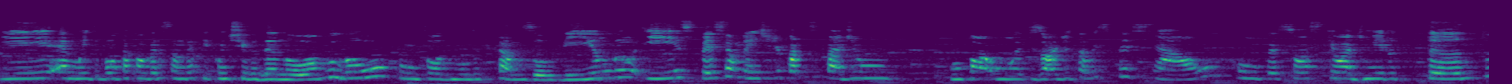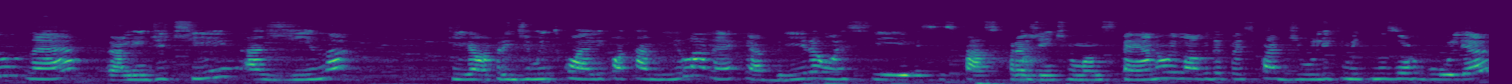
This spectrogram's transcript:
E é muito bom estar conversando aqui contigo de novo, Lu, com todo mundo que está nos ouvindo e especialmente de participar de um, um, um, episódio tão especial com pessoas que eu admiro tanto, né? Além de ti, a Gina, que eu aprendi muito com ela e com a Camila, né? Que abriram esse, esse espaço para a gente no Moms Panel e logo depois com a Julie, que muito nos orgulha,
